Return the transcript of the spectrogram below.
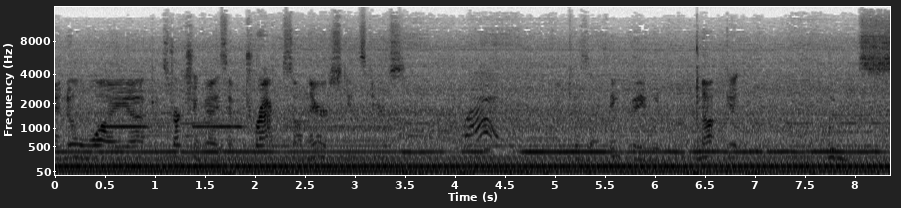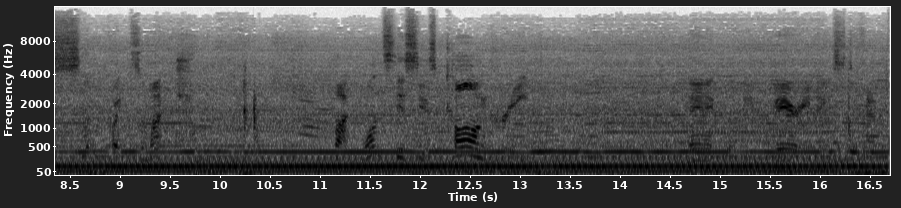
I know why uh, construction guys have tracks on their skid steers What? because I think they would not get wouldn't slip quite so much. But once this is concrete, then it will be very nice to have.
